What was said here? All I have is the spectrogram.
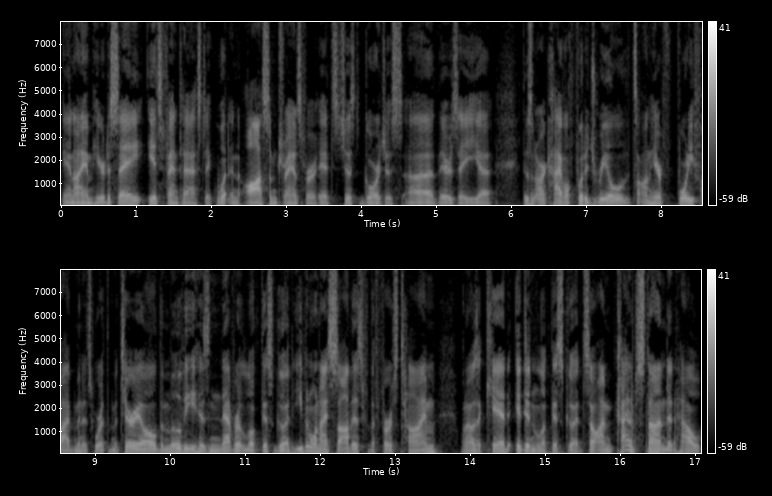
And I am here to say it's fantastic. What an awesome transfer! It's just gorgeous. Uh, there's a uh, there's an archival footage reel that's on here, 45 minutes worth of material. The movie has never looked this good. Even when I saw this for the first time when I was a kid, it didn't look this good. So I'm kind of stunned at how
